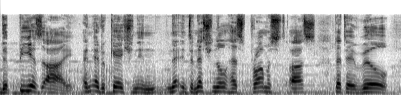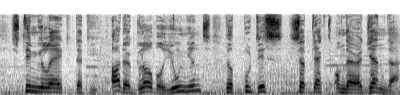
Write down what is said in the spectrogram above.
the PSI and Education International has promised us that they will stimulate that the other global unions will put this subject on their agenda.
